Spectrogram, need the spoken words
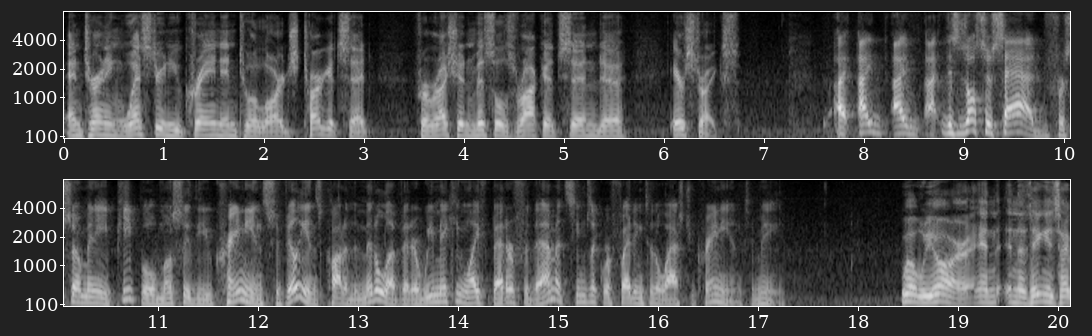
and turning Western Ukraine into a large target set for Russian missiles, rockets, and uh, airstrikes. I, I, I, this is also sad for so many people, mostly the Ukrainian civilians caught in the middle of it. Are we making life better for them? It seems like we're fighting to the last Ukrainian to me. Well, we are, and and the thing is, I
